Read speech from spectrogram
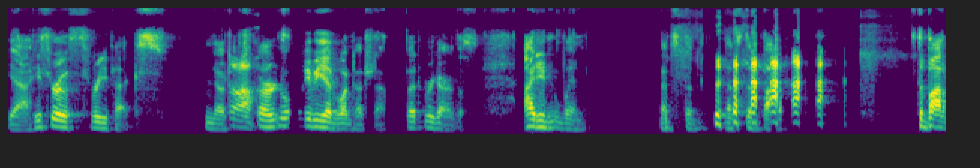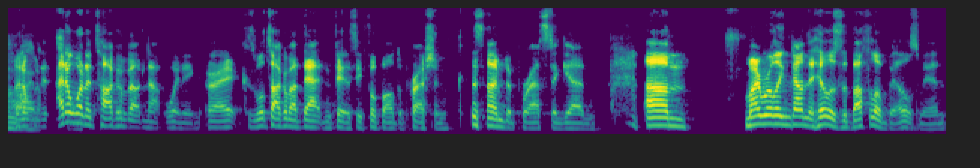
Yeah, he threw three picks, no, touch- or maybe he had one touchdown. But regardless, I didn't win. That's the that's the bottom. It's the bottom I don't. line. Wanna, I don't want to talk about not winning. All right, because we'll talk about that in fantasy football depression. Because I'm depressed again. Um, my rolling down the hill is the Buffalo Bills. Man,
